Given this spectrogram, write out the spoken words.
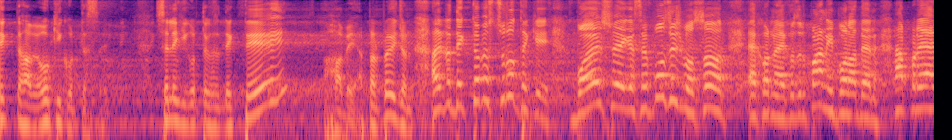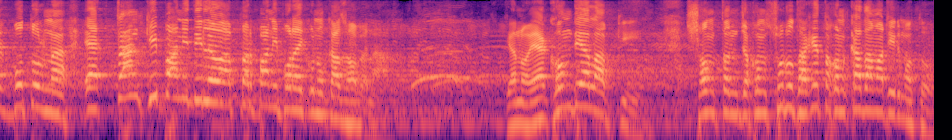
দেখতে হবে, ও কি করতেছে? ছেলে কি করতেছে দেখতে হবে, আপনার প্রয়োজন। আর এটা দেখতে হবে শুরু থেকে। বয়স হয়ে গেছে পঁচিশ বছর। এখন এক বছর পানি পড়া দেন। আপনার এক বোতল না, এক টাঙ্কি পানি দিলেও আপনার পানি পড়ায় কোনো কাজ হবে না। কেন? এখন দেয়া লাভ কি? সন্তান যখন শুরু থাকে, তখন কাদামাটির মতো।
